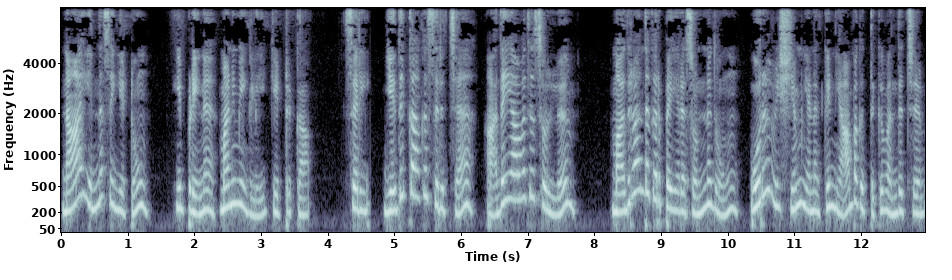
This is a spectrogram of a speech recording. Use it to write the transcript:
நான் என்ன செய்யட்டும்? இப்படின்னு மணிமேகலை கேட்டிருக்கா. சரி எதுக்காக சிரிச்ச? அதையாவது சொல்லு. மதுராந்தகர் பெயரை சொன்னதும் ஒரு விஷயம் எனக்கு ஞாபகத்துக்கு வந்துச்சு.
